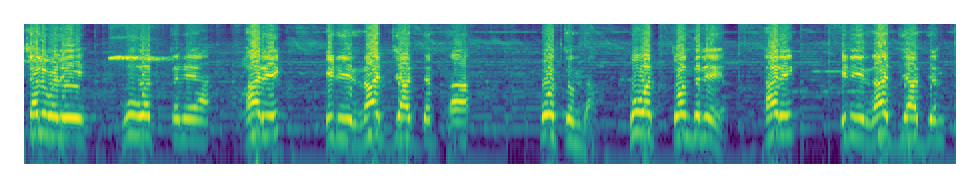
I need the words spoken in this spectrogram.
ಚಳವಳಿ ಮೂವತ್ತನೆಯ ತಾರೀಖ್ ಇಡೀ ರಾಜ್ಯಾದ್ಯಂತ ಮೂವತ್ತೊಂದ, ಮೂವತ್ತೊಂದನೇ ತಾರೀಖ್ ಇಡೀ ರಾಜ್ಯಾದ್ಯಂತ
